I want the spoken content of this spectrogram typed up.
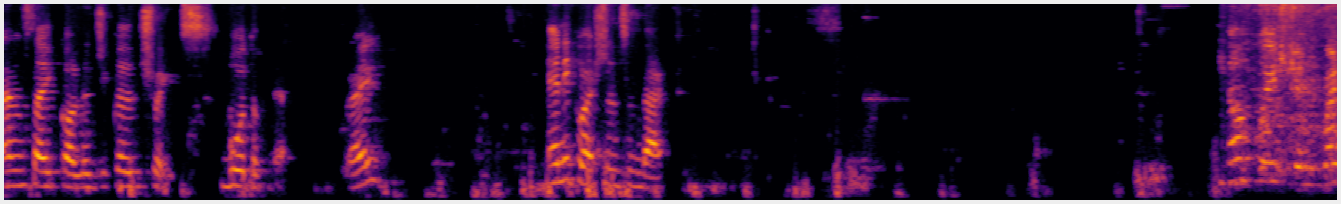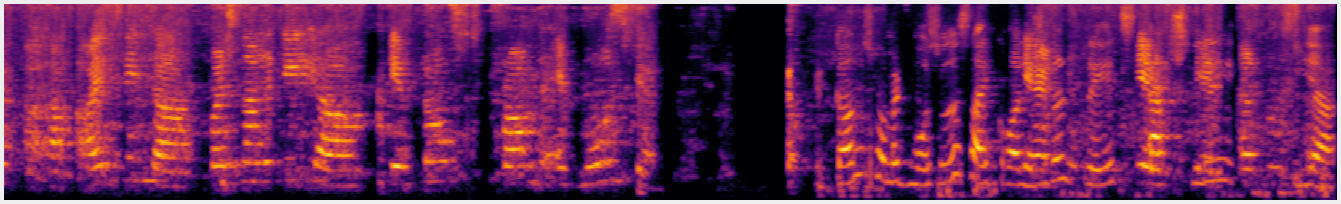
and psychological traits, both of them, right? Any questions in that? No question, but uh, I think uh, personality uh, develops from the atmosphere. It comes from atmosphere, the psychological Yes. traits Yes, actually, yes, Yeah.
